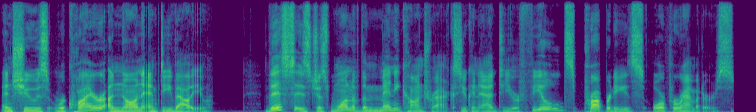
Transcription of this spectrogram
and choose Require a Non-Empty Value. This is just one of the many contracts you can add to your fields, properties, or parameters.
